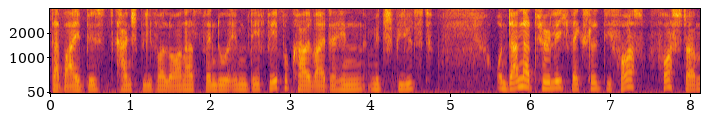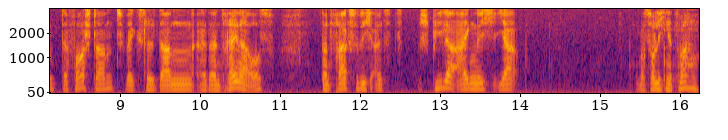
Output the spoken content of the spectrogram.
dabei bist, kein Spiel verloren hast, wenn du im DFB-Pokal weiterhin mitspielst. Und dann natürlich wechselt die Vor Vorstand, der Vorstand wechselt dann äh, dein Trainer aus. Dann fragst du dich als Spieler eigentlich, ja, was soll ich denn jetzt machen?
